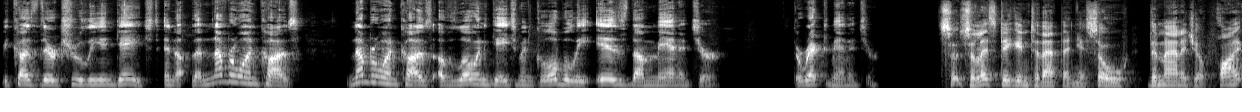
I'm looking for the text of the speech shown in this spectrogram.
because they're truly engaged. And the number one cause, number one cause of low engagement globally is the manager, direct manager. So, so let's dig into that then. Yeah. So the manager, why,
